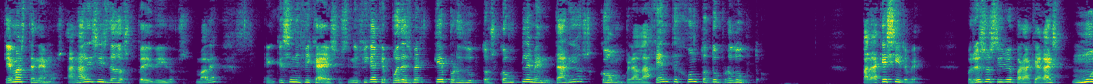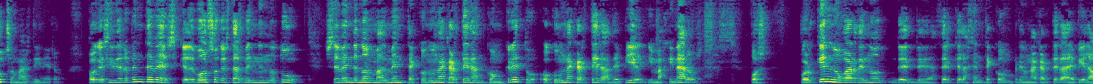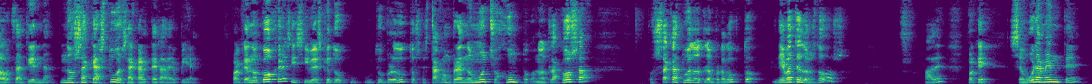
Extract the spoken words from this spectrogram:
¿Qué más tenemos? Análisis de los pedidos, ¿vale? ¿En qué significa eso? Significa que puedes ver qué productos complementarios compra la gente junto a tu producto. ¿Para qué sirve? Pues eso sirve para que hagáis mucho más dinero. Porque si de repente ves que el bolso que estás vendiendo tú se vende normalmente con una cartera en concreto o con una cartera de piel, imaginaros, pues ¿Por qué en lugar de, no, de, hacer que la gente compre una cartera de piel a otra tienda, no sacas tú esa cartera de piel? ¿Por qué no coges y si ves que tu, tu, producto se está comprando mucho junto con otra cosa, pues saca tú el otro producto, llévate los dos. ¿Vale? Porque seguramente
